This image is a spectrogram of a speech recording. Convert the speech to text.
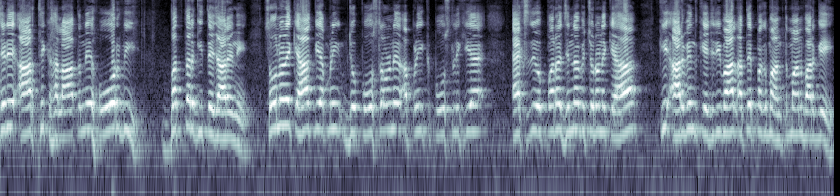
ਜਿਹੜੇ ਆਰਥਿਕ ਹਾਲਾਤ ਨੇ ਹੋਰ ਵੀ ਬੱਤਰ ਕੀਤੇ ਜਾ ਰਹੇ ਨੇ। ਸੋ ਉਹਨਾਂ ਨੇ ਕਿਹਾ ਕਿ ਆਪਣੀ ਜੋ ਪੋਸਟ ਆ, ਉਹਨਾਂ ਨੇ ਆਪਣੀ ਇੱਕ ਪੋਸਟ ਲਿਖੀ ਹੈ ਐਕਸ ਦੇ ਉੱਪਰ, ਜਿਨ੍ਹਾਂ ਵਿੱਚ ਉਹਨਾਂ ਨੇ ਕਿਹਾ ਕਿ ਅਰਵਿੰਦ ਕੇਜਰੀਵਾਲ ਅਤੇ ਭਗਵੰਤ ਮਾਨ ਵਰਗੇ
